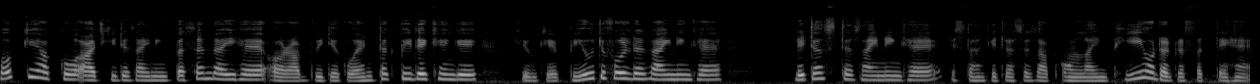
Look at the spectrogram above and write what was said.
hope कि आपको आज की डिज़ाइनिंग पसंद आई है और आप वीडियो को एंड तक भी देखेंगे, क्योंकि ब्यूटीफुल डिज़ाइनिंग है लेटेस्ट डिज़ाइनिंग है, इस तरह के ड्रेसेस आप ऑनलाइन भी ऑर्डर कर सकते हैं।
